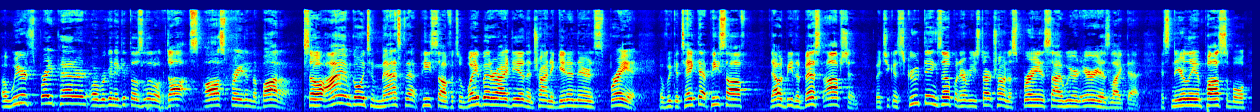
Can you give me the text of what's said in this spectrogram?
a weird spray pattern or we're gonna get those little dots all sprayed in the bottom. So I am going to mask that piece off. It's a way better idea than trying to get in there and spray it. If we could take that piece off, that would be the best option. But you can screw things up whenever you start trying to spray inside weird areas like that. It's nearly impossible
